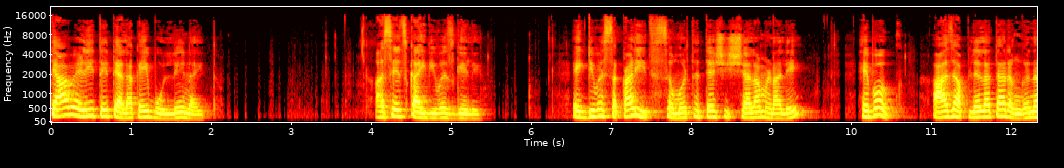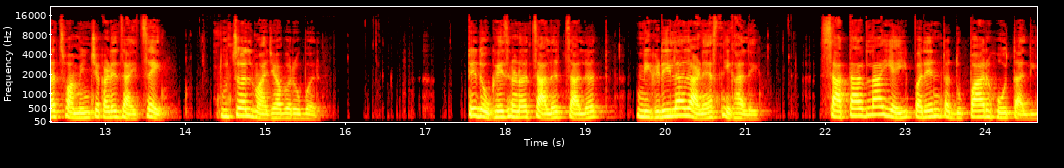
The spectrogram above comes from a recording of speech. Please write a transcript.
त्यावेळी ते त्याला काही बोलले नाहीत. असेच काही दिवस गेले. एक दिवस सकाळीच समर्थ त्या शिष्याला म्हणाले हे बघ आज आपल्याला त्या रंगनाथ स्वामींच्याकडे जायचंय. तू चल माझ्याबरोबर ते दोघेजण चालत चालत निगडीला जाण्यास निघाले. सातारला येईपर्यंत दुपार होत आली.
